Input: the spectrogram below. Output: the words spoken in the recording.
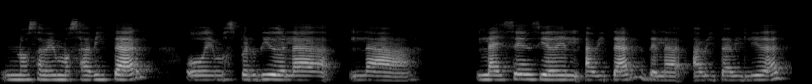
no sabemos habitar o hemos perdido la, la, esencia del habitar, de la habitabilidad,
